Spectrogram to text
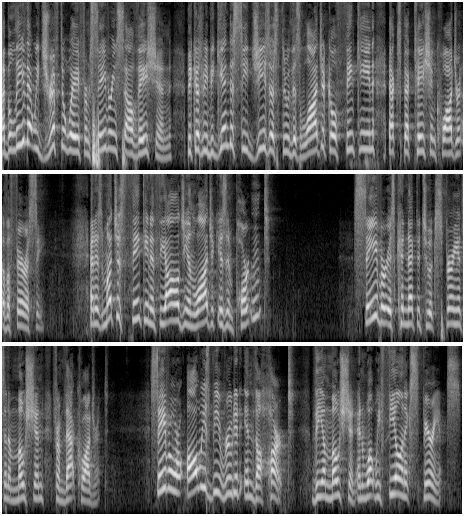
I believe that we drift away from savoring salvation because we begin to see Jesus through this logical thinking expectation quadrant of a Pharisee. And as much as thinking and theology and logic is important, savor is connected to experience and emotion from that quadrant. Savor will always be rooted in the heart, the emotion, and what we feel and experience.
